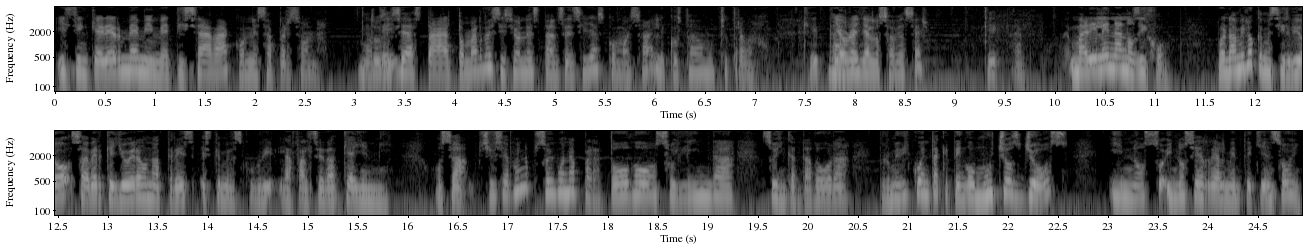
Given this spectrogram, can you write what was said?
y sin querer me mimetizaba con esa persona. Entonces dice, hasta tomar decisiones tan sencillas como esa le costaba mucho trabajo. Y ahora ya lo sabe hacer. ¿Qué tal? María Elena nos dijo, bueno, a mí lo que me sirvió saber que yo era una tres es que me descubrí la falsedad que hay en mí. O sea, yo decía, bueno, pues soy buena para todo, soy linda, soy encantadora, pero me di cuenta que tengo muchos yo y no soy no sé realmente quién soy.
